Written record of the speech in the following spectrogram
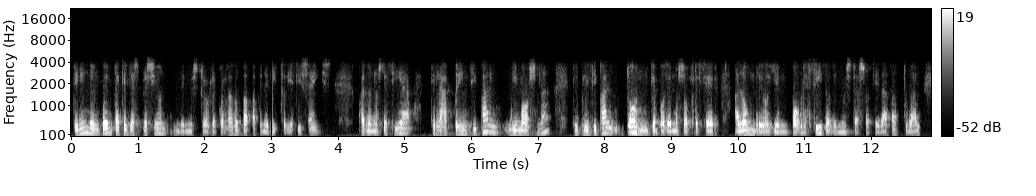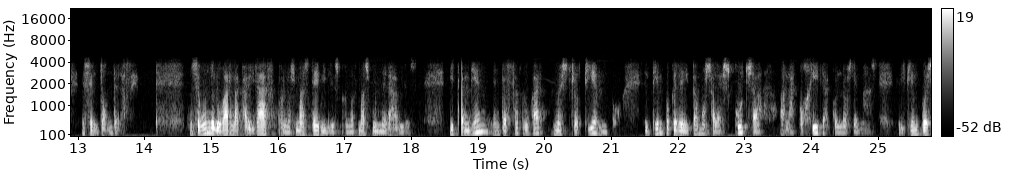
teniendo en cuenta aquella expresión de nuestro recordado Papa Benedicto XVI, cuando nos decía que la principal limosna, que el principal don que podemos ofrecer al hombre hoy empobrecido de nuestra sociedad actual es el don de la fe. En segundo lugar, la caridad con los más débiles, con los más vulnerables. Y también, en tercer lugar, nuestro tiempo, el tiempo que dedicamos a la escucha, a la acogida con los demás. El tiempo es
